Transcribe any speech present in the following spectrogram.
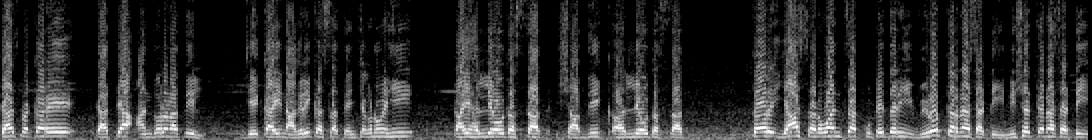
त्याचप्रकारे त्या त्या आंदोलनातील जे काही नागरिक असतात त्यांच्याकडूनही काही हल्ले होत असतात शाब्दिक हल्ले होत असतात. तर या सर्वांचा कुठेतरी विरोध करण्यासाठी निषेध करण्यासाठी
